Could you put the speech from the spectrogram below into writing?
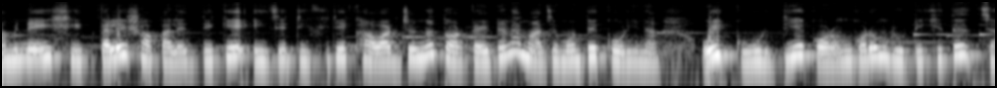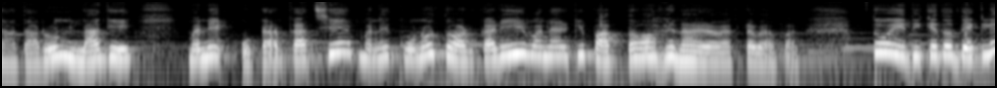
আমি না এই শীতকালে সকালের দিকে এই যে টিফিনে খাওয়ার জন্য তরকারিটা না মাঝে মধ্যে করি না। ওই গুড় দিয়ে গরম গরম রুটি খেতে যা দারুণ লাগে। মানে ওটার কাছে মানে কোনো তরকারি মানে আর কি পাত্তা পাবে না এরকম একটা ব্যাপার। তো এদিকে তো দেখলে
